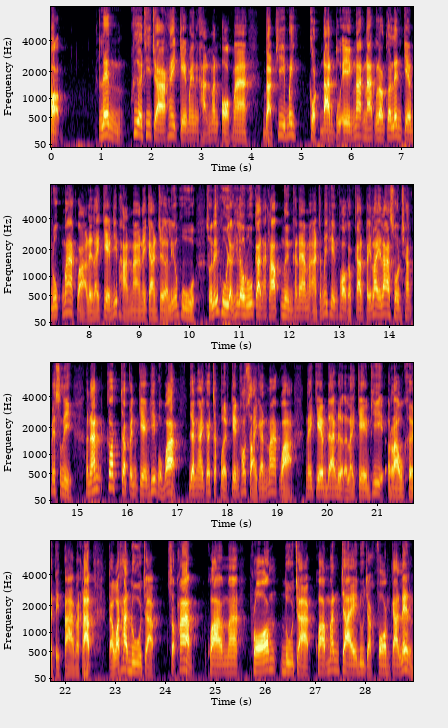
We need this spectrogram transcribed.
เล่นเพื่อที่จะให้เกมการแข่งขันมันออกมา แบบที่ไม่กดดันตัวเองมากนัก แล้วก็เล่นเกมลุกมากกว่าหลาย ๆ เกมที่ผ่านมาในการเจอลิเวอร์พูลส่วนลิเวอร์พูลอย่างที่เรารู้กันนะครับหนึ่งคะแนนมันอาจจะไม่เพียงพอกับการไปไล่ล่าโซนแชมเปี้ยนส์ลีกดังนั้นก็จะเป็นเกมที่ผมว่ายังไงก็จะเปิดเกมเข้าใส่กันมากกว่า ในเกมแดงเดือดหลาย ๆ เกมที่เราเคยติดตามนะครับ แต่ว่าถ้าดูจากสภาพความมาพร้อมดูจากความมั่นใจดูจากฟอร์มการเล่น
